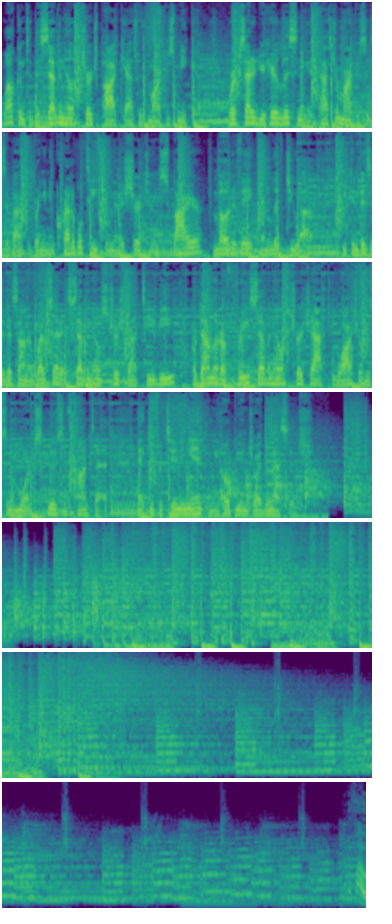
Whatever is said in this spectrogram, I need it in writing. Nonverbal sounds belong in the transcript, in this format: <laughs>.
Welcome to the Seven Hills Church podcast with Marcus Mecum. We're excited you're here listening as Pastor Marcus is about to bring an incredible teaching that is sure to inspire, motivate, and lift you up. You can visit us on our website at sevenhillschurch.tv or download our free Seven Hills Church app to watch or listen to more exclusive content. Thank you for tuning in, and we hope you enjoyed the message.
